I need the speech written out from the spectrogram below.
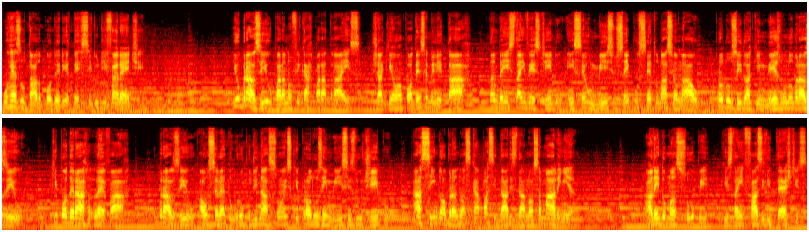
o resultado poderia ter sido diferente. E o Brasil, para não ficar para trás, já que é uma potência militar, também está investindo em seu míssil 100% nacional, produzido aqui mesmo no Brasil, que poderá levar Brasil ao seleto grupo de nações que produzem mísseis do tipo, assim dobrando as capacidades da nossa marinha. Além do Mansup, que está em fase de testes,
